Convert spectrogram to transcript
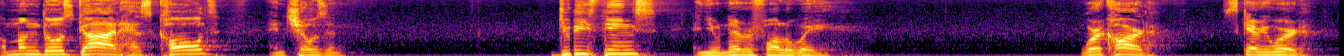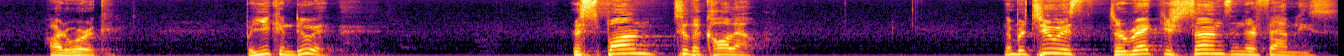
among those God has called and chosen. Do these things and you'll never fall away. Work hard. Scary word. Hard work. But you can do it. Respond to the call out. Number two is direct your sons and their families.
